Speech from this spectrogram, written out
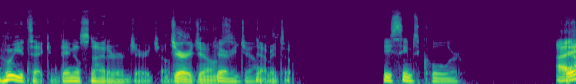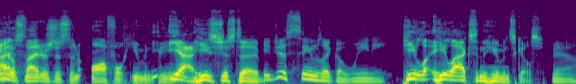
Who are you taking, Daniel Snyder or Jerry Jones? Jerry Jones. Jerry Jones. Yeah, me too. He seems cooler. I- Daniel I- Snyder's just an awful human being. yeah, he's just a He just seems like a weenie. he he lacks in the human skills. Yeah.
